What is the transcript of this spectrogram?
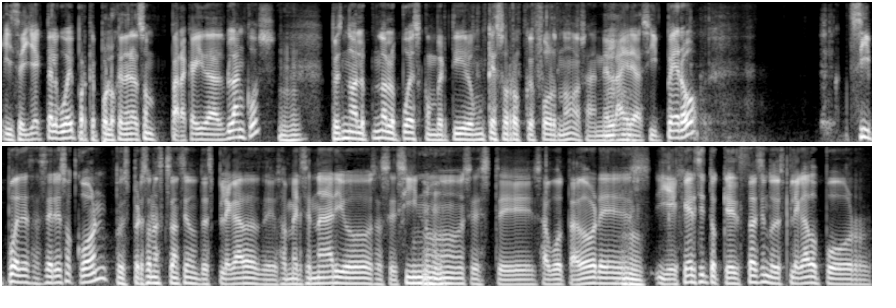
y se eyecta el güey, porque por lo general son paracaídas blancos, pues no, lo- no lo puedes convertir en un queso Roquefort, ¿no? O sea, en el aire así. Pero sí puedes hacer eso con pues personas que están siendo desplegadas de o sea, mercenarios, asesinos, este, sabotadores y ejército que está siendo desplegado por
